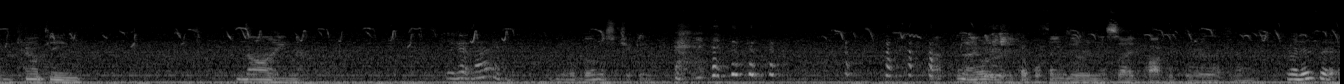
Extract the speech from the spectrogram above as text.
I'm counting nine. We got nine. We got a bonus chicken. And I ordered a couple things that are in the side pocket there. What is it?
